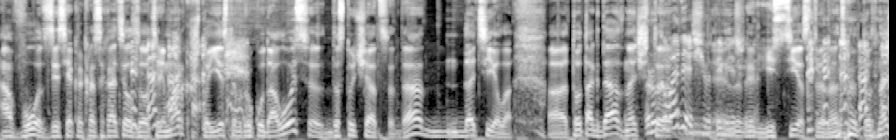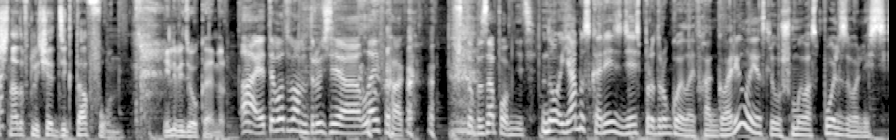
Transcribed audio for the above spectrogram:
А вот здесь я как раз и хотел сделать ремарк, что если вдруг удалось достучаться да, до тела, а, то тогда, значит... Руководящего ты имеешь э, Естественно. То значит, надо включать диктофон или видеокамеру. А, это вот вам, друзья, лайфхак, чтобы запомнить. Но я бы скорее здесь про другой лайфхак говорила, если уж мы воспользовались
